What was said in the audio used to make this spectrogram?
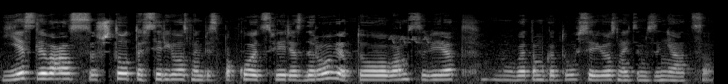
Если вас что-то серьезно беспокоит в сфере здоровья, то вам совет ну, в этом году серьезно этим заняться.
